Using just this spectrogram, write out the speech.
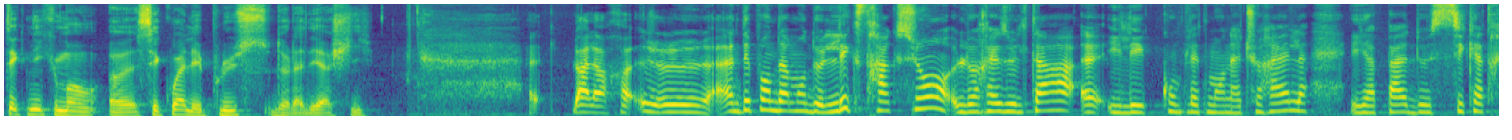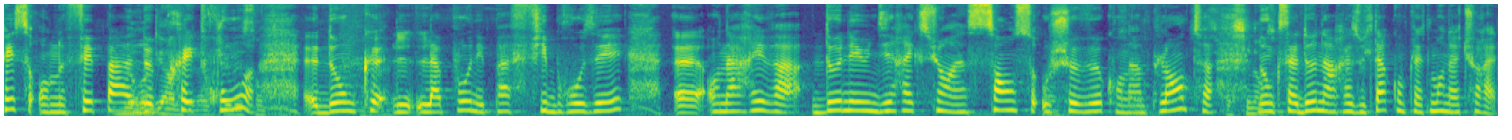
techniquement, euh, c'est quoi les plus de la DHI euh, alors, euh, indépendamment de l'extraction, le résultat, il est complètement naturel. Il n'y a pas de cicatrice, on ne fait pas de pré-trou, donc la peau n'est pas fibrosée. on arrive à donner une direction, un sens aux cheveux qu'on implante, donc ça donne un résultat complètement naturel.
